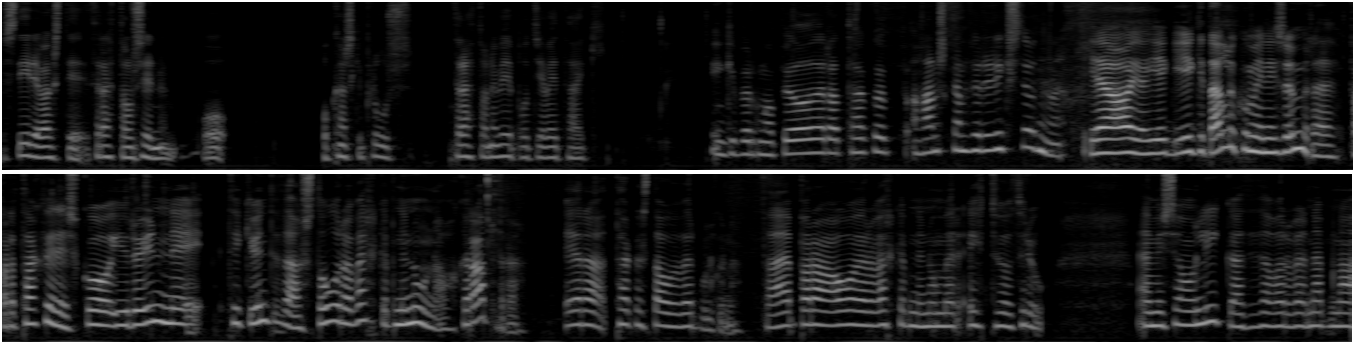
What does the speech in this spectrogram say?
stýrivexti 13 sinnum og, og kannski pluss 13 viðbútt, ég veit það ekki. Ingi Björg má bjóða þeirra að taka upp hanskan fyrir ríkstjóðnina. Já, já, ég, ég get alveg komið inn í sömræði, bara takk fyrir. Sko, í rauninni tekið undir það að stóra verkefni núna, okkar allra, er að takast á við verbulguna. Það er bara á að vera verkefni nummer 1, 2 og 3 en við sjáum líka því það var verið að nefna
